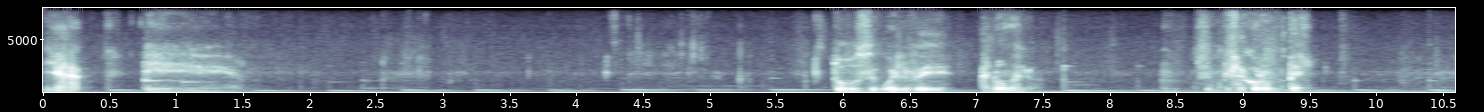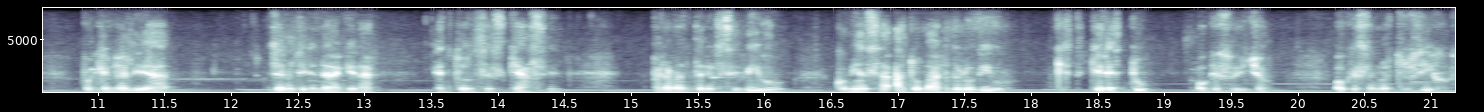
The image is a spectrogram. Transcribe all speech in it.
ya eh, todo se vuelve anómalo, se empieza a corromper, porque en realidad ya no tiene nada que dar. Entonces, ¿qué hace? Para mantenerse vivo, comienza a tomar de lo vivo, que, eres tú, o que soy yo, o que son nuestros hijos.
